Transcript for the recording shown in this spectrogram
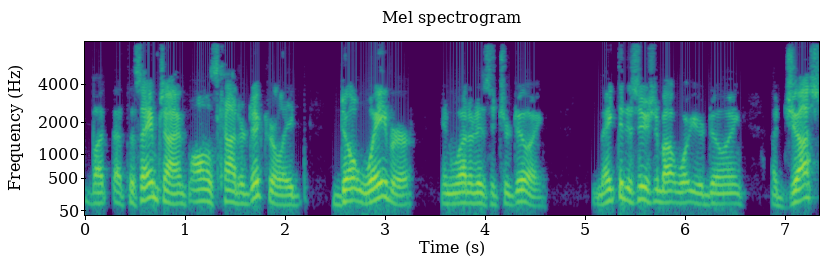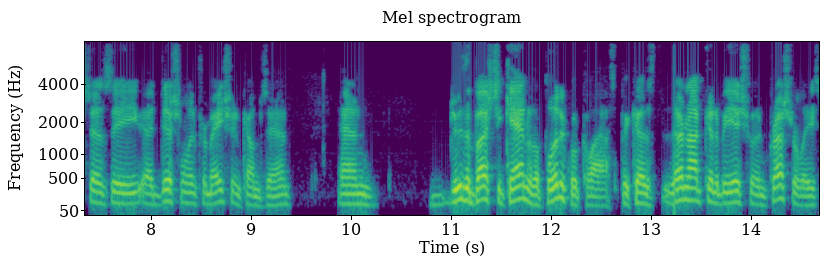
but at the same time, almost contradictorily, don't waver in what it is that you're doing. Make the decision about what you're doing, adjust as the additional information comes in, and do the best you can with the political class because they're not going to be issuing press release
